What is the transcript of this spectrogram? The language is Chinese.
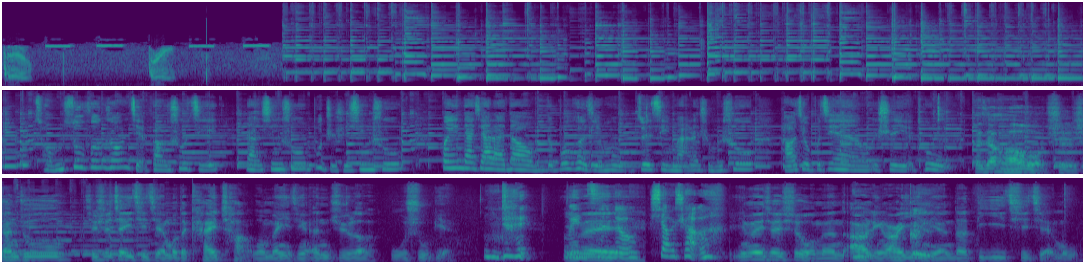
two, three. 从塑封中解放书籍，让新书不只是新书。欢迎大家来到我们的播客节目。最近买了什么书？好久不见，我是野兔。大家好，我是山猪。其实这一期节目的开场，我们已经 NG 了无数遍。嗯，对，每次都笑场。因为这是我们二零二一年的第一期节目，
